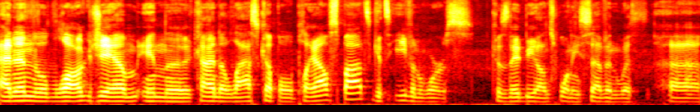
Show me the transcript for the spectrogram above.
and then the logjam in the kind of last couple of playoff spots gets even worse because they'd be on twenty seven with. Uh,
